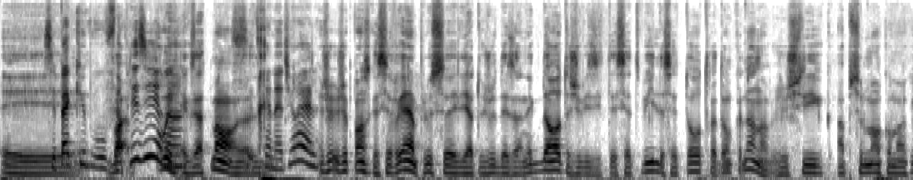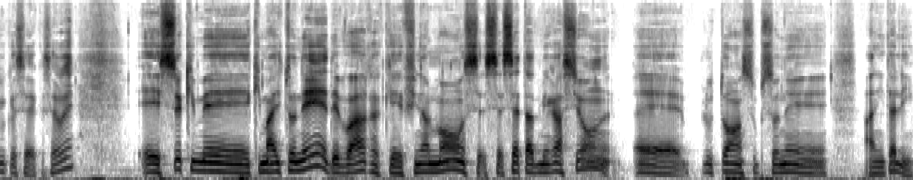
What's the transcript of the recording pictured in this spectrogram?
C'est pas que pour vous faire Bah, plaisir, Oui, hein. exactement. C'est très naturel. je, je pense que c'est vrai. En plus, euh, il y a toujours des anecdotes. J'ai visité cette ville, cette autre. Donc, non, non, je suis absolument convaincu que c'est vrai. Et ce qui m'a étonné de voir que finalement, cette admiration est plutôt insoupçonnée en Italie.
